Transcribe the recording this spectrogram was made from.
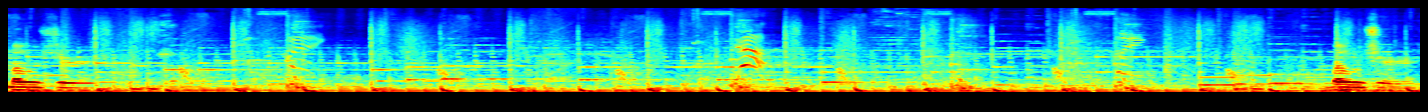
Mosier. Mosier.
